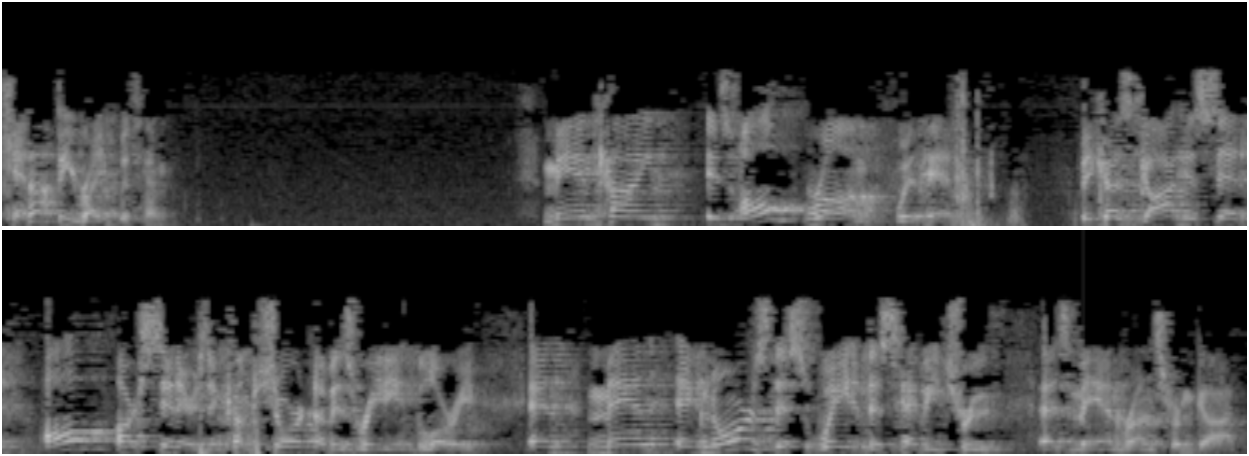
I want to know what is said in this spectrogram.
cannot be right with him. Mankind is all wrong with him. Because God has said, All are sinners and come short of His radiant glory. And man ignores this weight of this heavy truth as man runs from God.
